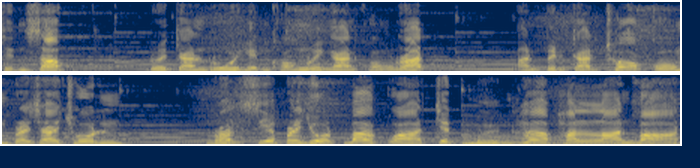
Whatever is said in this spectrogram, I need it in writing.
สินทรัพย์ โดยการรู้เห็นของหน่วยงานของรัฐ อันเป็นการช่อโกงประชาชน รัฐเสียประโยชน์มากกว่า 75,000 ล้านบาท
